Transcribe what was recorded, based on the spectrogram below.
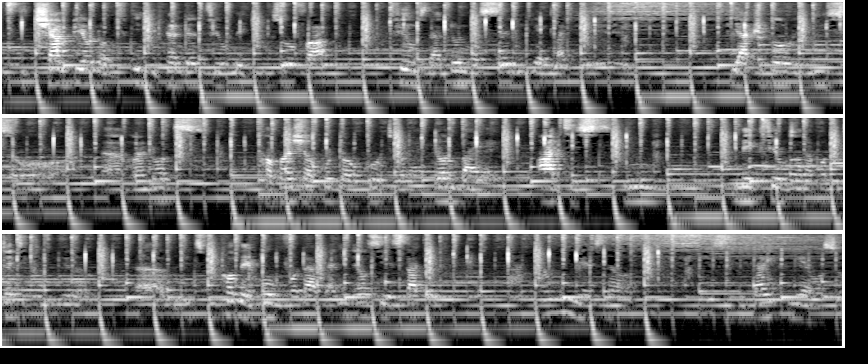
it's the champion of independent filmmaking so far. Films that don't necessarily get like theatrical release or um, are not commercial, quote unquote, but are done by artists who make films unapologetically. Become home for that. I think LCA started how many years now? Year or so.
